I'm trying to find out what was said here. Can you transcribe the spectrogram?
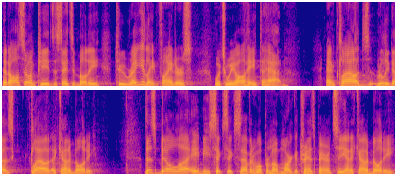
It also impedes the state's ability to regulate finders, which we all hate that, and clouds really does cloud accountability. This bill, uh, AB 667, will promote market transparency and accountability,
